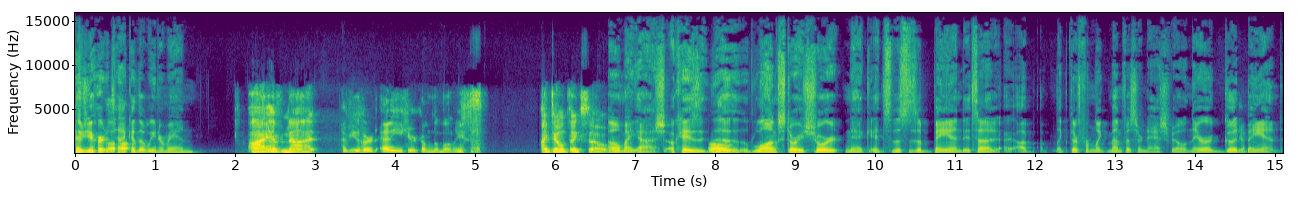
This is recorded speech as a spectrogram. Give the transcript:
Have you heard Attack Uh, of the Wiener Man? I have not. Have you heard any "Here Come the Mummies"? I don't think so. Oh my gosh. Okay. Oh. long story short, Nick, it's this is a band. It's a, a like they're from like Memphis or Nashville, and they're a good Yeah. band.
